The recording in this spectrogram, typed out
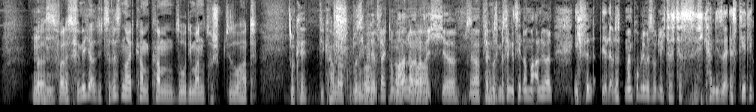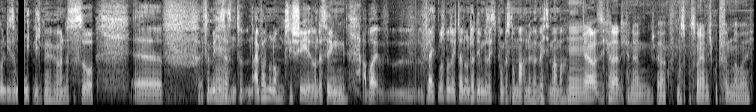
Weil, das, weil das für mich, also die Zerrissenheit kam, kam so, die man so, die so hat, Okay. die kam da gut Muss ich mir den vielleicht nochmal Aber- anhören. aber- also ich, äh, ja, vielleicht muss ich ein bisschen gezielt nochmal anhören. Ich finde, das- mein Problem ist wirklich, dass ich das, ich kann diese Ästhetik und diese Musik nicht mehr hören. Das ist so, äh, für mich ist das ein, einfach nur noch ein Klischee. So. Und deswegen, aber äh, vielleicht muss man sich dann unter dem Gesichtspunkt das nochmal anhören. Werde ich den mal machen. Hm, Ja, also ich kann ja, ich kann ja, ja muss, muss man ja nicht gut finden, aber ich,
